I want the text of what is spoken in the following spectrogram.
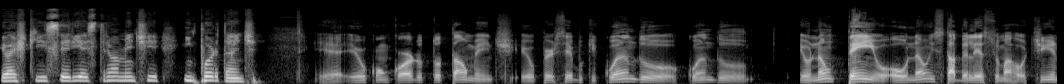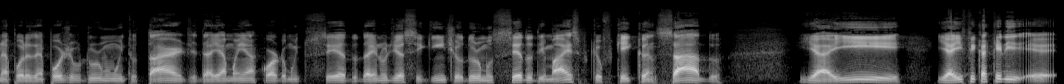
eu acho que seria extremamente importante. É, eu concordo totalmente. Eu percebo que quando, quando eu não tenho ou não estabeleço uma rotina, por exemplo, hoje eu durmo muito tarde, daí amanhã acordo muito cedo, daí no dia seguinte eu durmo cedo demais porque eu fiquei cansado. E aí, e aí fica aquele é,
